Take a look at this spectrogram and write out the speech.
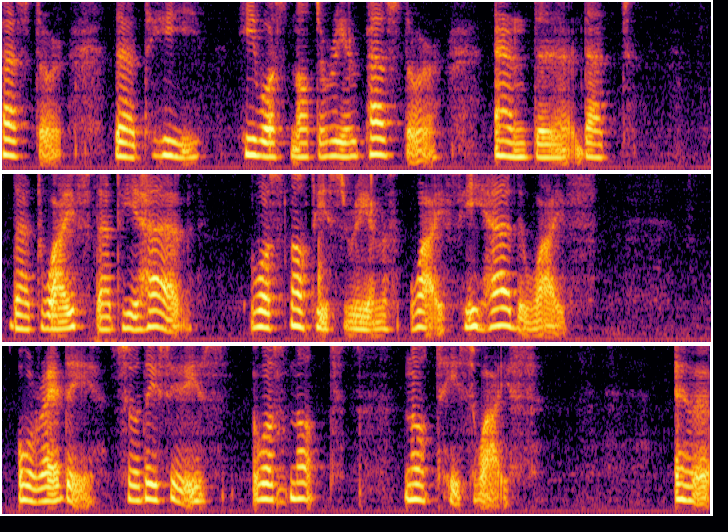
pastor that he he was not a real pastor and uh, that that wife that he had was not his real wife. He had a wife already, so this is was not not his wife. Uh,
